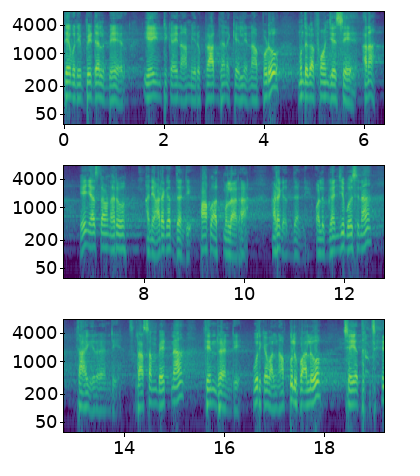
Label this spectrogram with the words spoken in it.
దేవుని బిడ్డల బేర్ ఏ ఇంటికైనా మీరు ప్రార్థనకి వెళ్ళినప్పుడు ముందుగా ఫోన్ చేసి అనా ఏం చేస్తా ఉన్నారు? అని అడగద్దండి. పాపాత్ములారా అడగద్దండి. వాళ్ళు గంజి పోసినా తాగిరండి. రసం పెట్టినా తినరండి. ఊరికే వాళ్ళని అప్పులు పాలు చేయొద్దు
